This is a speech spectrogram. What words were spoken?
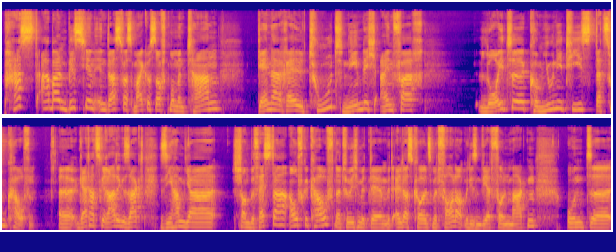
passt aber ein bisschen in das, was Microsoft momentan generell tut, nämlich einfach Leute, Communities dazu kaufen. Äh, Gerd hat es gerade gesagt, sie haben ja schon Bethesda aufgekauft, natürlich mit der mit Elder Scrolls, mit Fallout, mit diesen wertvollen Marken. Und äh,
